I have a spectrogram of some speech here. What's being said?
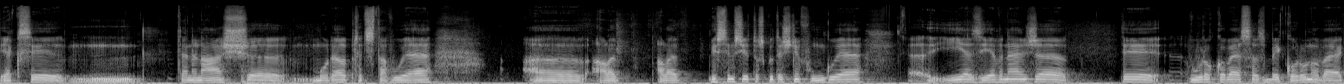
jak si mm, ten náš eh, model představuje, eh, ale, ale myslím si, že to skutečně funguje. Eh, je zjevné, že ty úrokové sazby korunové,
